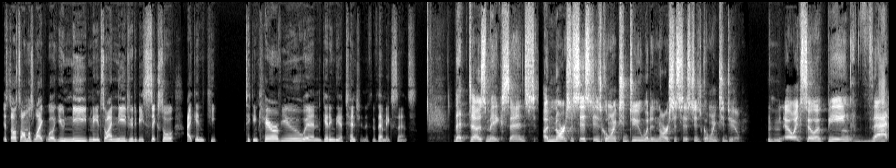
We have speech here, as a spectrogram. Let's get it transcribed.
it's, it's almost like well you need me and so i need you to be sick so i can keep taking care of you and getting the attention if, if that makes sense that does make sense. A narcissist is going to do what a narcissist is going to do. Mm-hmm. You know, and so if being that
